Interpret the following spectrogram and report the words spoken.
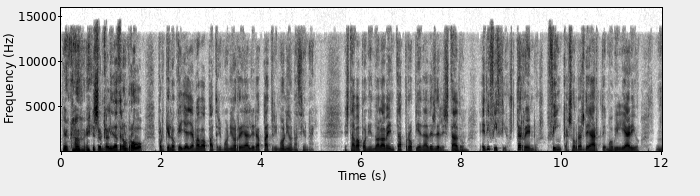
Pero claro, eso en realidad era un robo, porque lo que ella llamaba patrimonio real era patrimonio nacional. Estaba poniendo a la venta propiedades del Estado, edificios, terrenos, fincas, obras de arte, mobiliario, mm,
